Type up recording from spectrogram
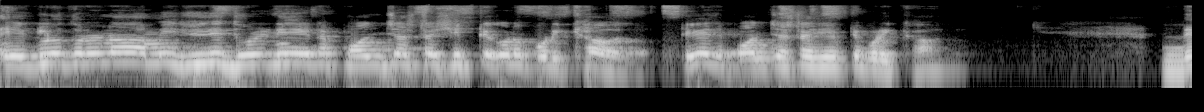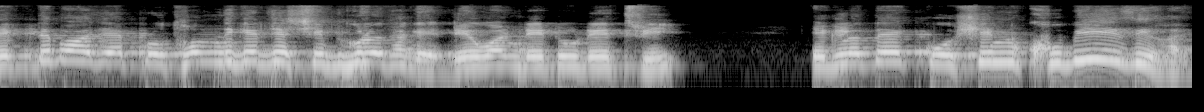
এগুলো ধরে নাও, আমি যদি ধরে নিই, এটা পঞ্চাশটা শিফটে কোনো পরীক্ষা হলো। ঠিক আছে? পঞ্চাশটা শিফটে পরীক্ষা হলো। দেখতে পাওয়া যায় প্রথম দিকের যে শিফটগুলো থাকে day one day two day three এগুলোতে কোশ্চিন খুবই ইজি হয়,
